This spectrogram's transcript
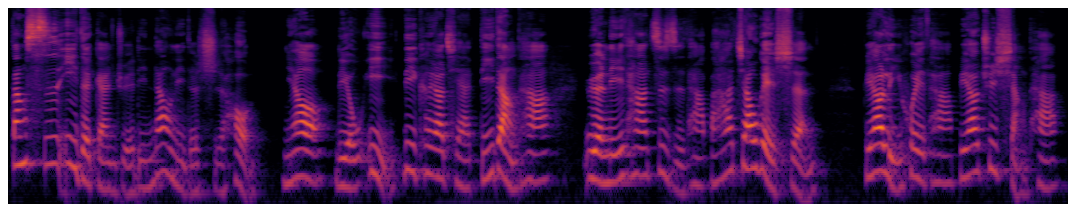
当失意的感觉临到你的时候，你要留意，立刻要起来抵挡他，远离他，制止他，把他交给神，不要理会他，不要去想他，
